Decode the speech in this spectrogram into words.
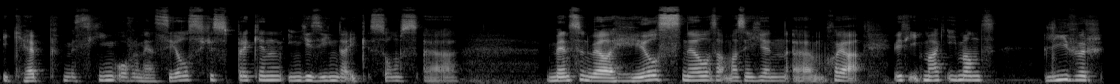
ik heb misschien over mijn salesgesprekken ingezien dat ik soms uh, mensen wel heel snel, zal ik maar zeggen, um, goh ja, weet je, ik maak iemand liever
